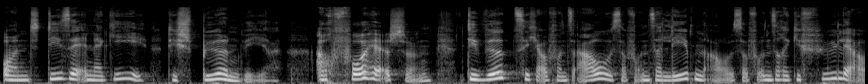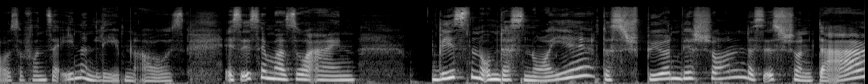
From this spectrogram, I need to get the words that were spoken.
Und diese Energie, die spüren wir, auch vorher schon. Die wirkt sich auf uns aus, auf unser Leben aus, auf unsere Gefühle aus, auf unser Innenleben aus. Es ist immer so ein, Wissen um das Neue, das spüren wir schon, das ist schon da,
